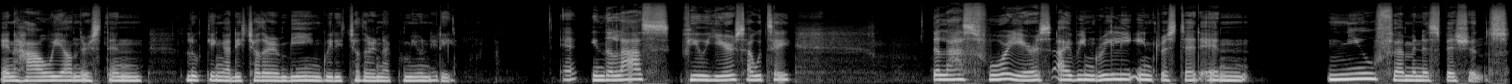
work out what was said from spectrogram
and how we understand looking at each other and being with each other in a community. Eh, In the last few years, I would say the last four years, I've been really interested in new feminist visions.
